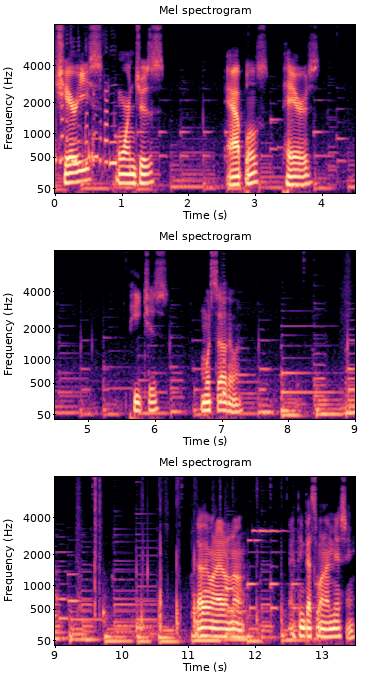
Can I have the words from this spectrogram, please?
cherries, oranges, apples, pears, peaches. And what's the other one? The other one I don't know. I think that's the one I'm missing.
